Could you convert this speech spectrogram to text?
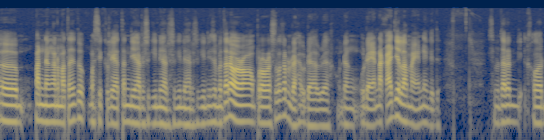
uh, pandangan matanya tuh masih kelihatan dia harus gini harus gini harus gini sementara orang pro wrestler kan udah udah udah udah udah enak aja lah mainnya gitu. Sementara kalau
